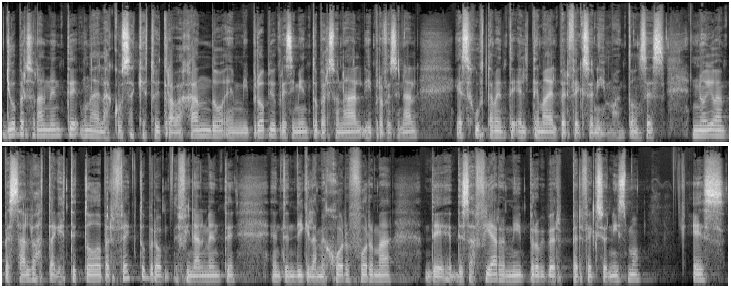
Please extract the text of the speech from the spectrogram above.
yo personalmente, una de las cosas que estoy trabajando en mi propio crecimiento personal y profesional es justamente el tema del perfeccionismo. Entonces, no iba a empezarlo hasta que esté todo perfecto, pero finalmente entendí que la mejor forma de desafiar mi propio perfeccionismo es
